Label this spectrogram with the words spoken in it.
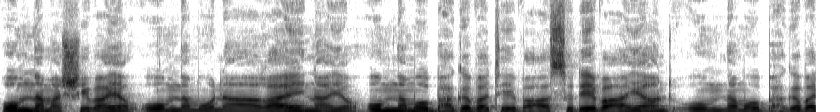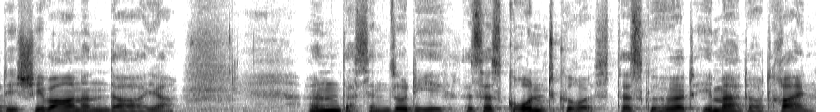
Om Namah Shivaya, Om Namo Narayanaya, Om Namo Bhagavate Vasudevaya und Om Namo Bhagavate Shivanandaya. Das sind so die, das ist das Grundgerüst. Das gehört immer dort rein.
